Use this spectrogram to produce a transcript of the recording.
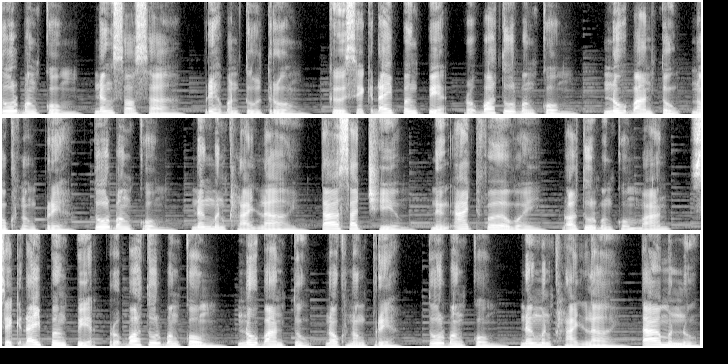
ទូលបង្គំនិងសរសើរព្រះបន្ទូលទ្រង់គឺសេចក្តីពឹងពាក់របស់ទូលបង្គំនោះបានទុកនៅក្នុងព្រះទូលបង្គំនឹងមិនខ្លាចឡើយតើសាច់ឈាមនឹងអាចធ្វើអ្វីដល់ទូលបង្គំបាន សេចក្តីពឹងពាក់របស់ទូលបង្គំនោះបានទុកនៅក្នុងព្រះទូលបង្គំនឹងមិនខ្លាចឡើយតើមនុស្ស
